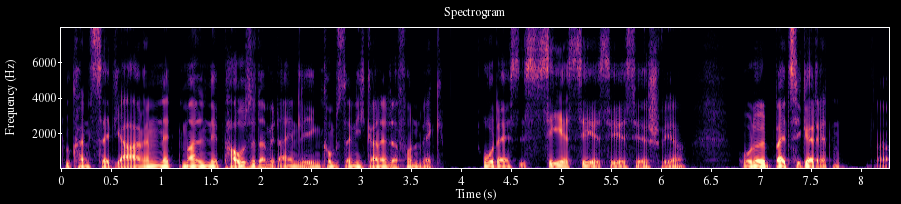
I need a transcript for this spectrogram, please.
Du kannst seit Jahren nicht mal eine Pause damit einlegen, kommst eigentlich gar nicht davon weg. Oder es ist sehr, sehr, sehr, sehr schwer. Oder bei Zigaretten. Ja,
